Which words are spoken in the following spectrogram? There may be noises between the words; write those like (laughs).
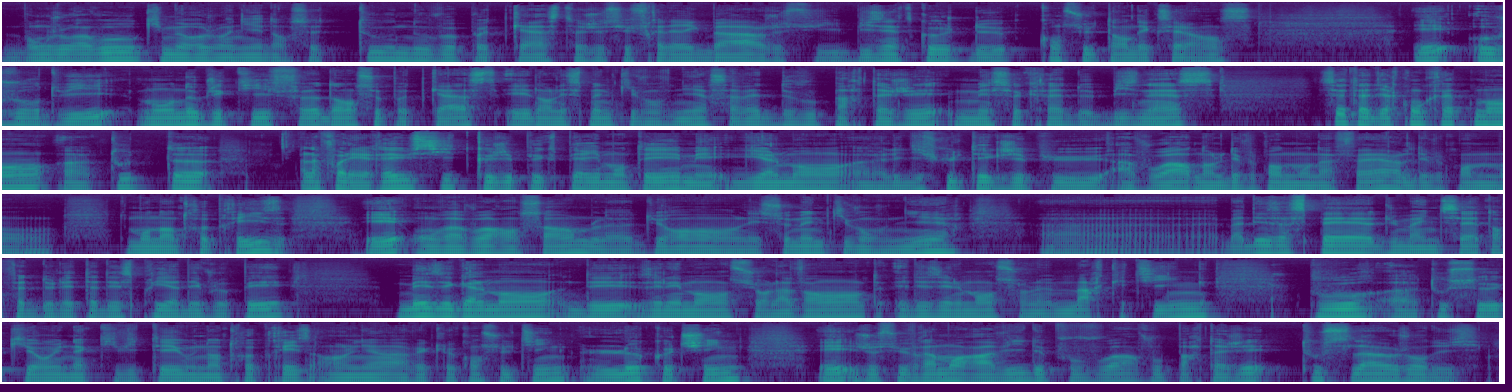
Bonjour à vous qui me rejoignez dans ce tout nouveau podcast. Je suis Frédéric Barr, je suis business coach de consultant d'excellence. Et aujourd'hui, mon objectif dans ce podcast et dans les semaines qui vont venir, ça va être de vous partager mes secrets de business, c'est-à-dire concrètement euh, toutes à la fois les réussites que j'ai pu expérimenter, mais également euh, les difficultés que j'ai pu avoir dans le développement de mon affaire, le développement de mon, entreprise. Et on va voir ensemble, durant les semaines qui vont venir, euh, bah, des aspects du mindset, en fait, de l'état d'esprit à développer, mais également des éléments sur la vente et des éléments sur le marketing pour euh, tous ceux qui ont une activité ou une entreprise en lien avec le consulting, le coaching. Et je suis vraiment ravi de pouvoir vous partager tout cela aujourd'hui.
